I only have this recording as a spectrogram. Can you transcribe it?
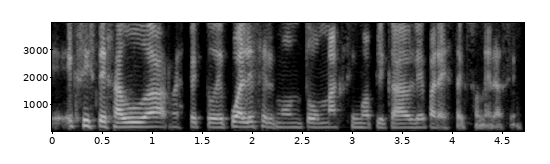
existe esa duda respecto de cuál es el monto máximo aplicable para esta exoneración.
